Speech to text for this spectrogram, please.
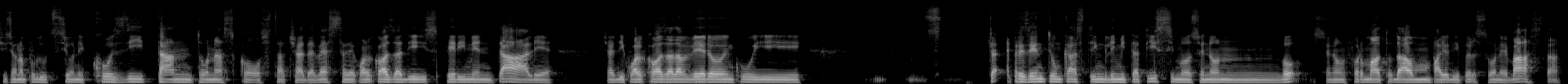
ci sia una produzione così tanto nascosta? Cioè deve essere qualcosa di sperimentale, cioè di qualcosa davvero in cui cioè, è presente un casting limitatissimo, se non, boh, se non formato da un paio di persone e basta.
